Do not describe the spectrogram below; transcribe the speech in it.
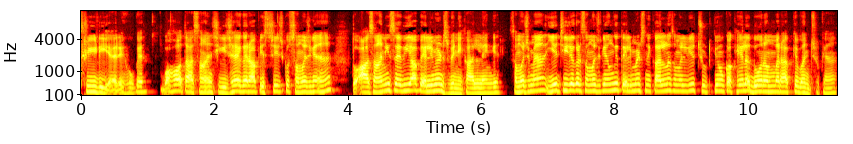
थ्री डी एरे हो गए। बहुत आसान चीज़ है, अगर आप इस चीज़ को समझ गए हैं तो आसानी से भी आप एलिमेंट्स भी निकाल लेंगे। समझ में आए ये चीज़ अगर समझ गए होंगे तो एलिमेंट्स निकालना समझ लीजिए, चुटकियों का खेल है, दो नंबर आपके बन चुके हैं।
